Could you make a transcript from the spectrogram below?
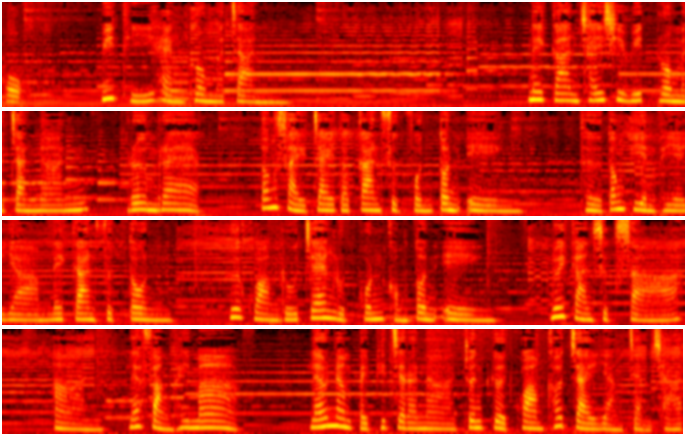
6. วิถีแห่งพรหมจรรย์ ในการใช้ชีวิตพรหมจรรย์นั้น เริ่มแรก ต้องใส่ใจต่อการฝึกฝนตนเอง เธอต้องเพียรพยายามในการฝึกตน เพื่อความรู้แจ้งหลุดพ้นของตนเอง ด้วยการศึกษา อ่านและฟังให้มาก แล้วนำไปพิจารณาจนเกิดความเข้าใจอย่างแจ่มชัด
